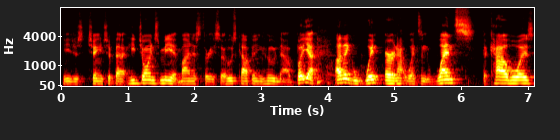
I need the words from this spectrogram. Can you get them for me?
He just changed it back. He joins me at minus three. So who's copying who now? But yeah, I think Win or not Winston Wentz, the Cowboys,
